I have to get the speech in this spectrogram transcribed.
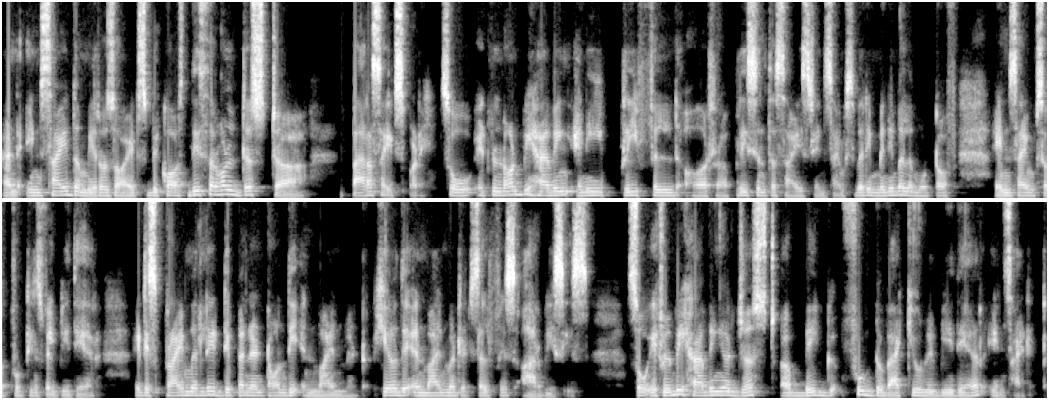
And inside the merozoites, because these are all just uh, parasites buddy. So it will not be having any pre-filled or uh, pre-synthesized enzymes. Very minimal amount of enzymes or proteins will be there. It is primarily dependent on the environment. Here the environment itself is rbcs so it will be having a just a big food vacuole will be there inside it.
